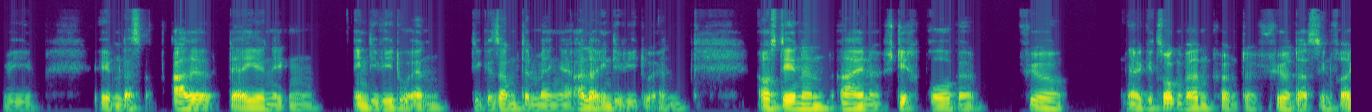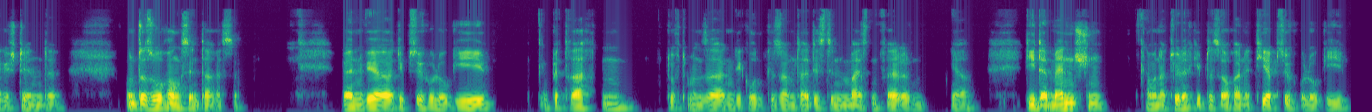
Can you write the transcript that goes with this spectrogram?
wie eben das All derjenigen Individuen, die gesamte Menge aller Individuen, aus denen eine Stichprobe für äh, gezogen werden könnte für das infragestehende Untersuchungsinteresse. Wenn wir die Psychologie betrachten, dürfte man sagen, die Grundgesamtheit ist in den meisten Fällen ja die der Menschen. Aber natürlich gibt es auch eine Tierpsychologie.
